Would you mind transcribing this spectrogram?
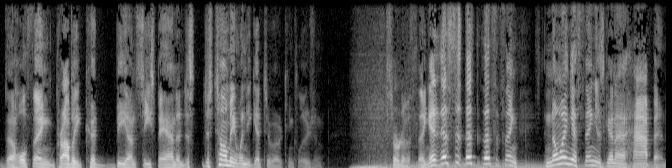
the whole thing probably could be on C-SPAN, and just just tell me when you get to a conclusion, sort of a thing. And that's the, that, that's the thing. Knowing a thing is going to happen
